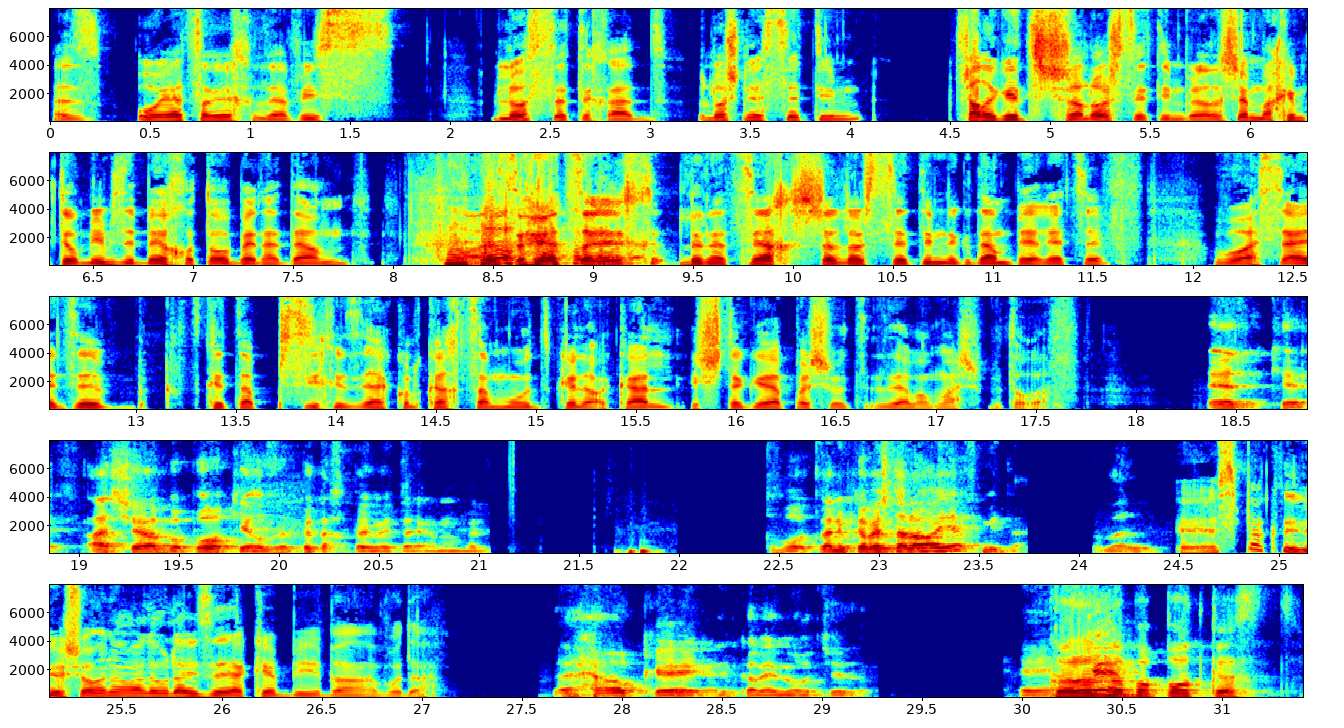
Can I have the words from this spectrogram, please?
אז הוא היה צריך להביס לא סט אחד, לא שני סטים, אפשר להגיד שלוש סטים, בגלל שהם אחים תאומים זה בערך אותו בן אדם, אז הוא היה צריך לנצח שלוש סטים נגדם ברצף, והוא עשה את זה בקטע פסיכי, זה היה כל כך צמוד, כאילו הקהל השתגע פשוט, זה היה ממש מטורף. איזה כיף. עד שבע בבוקר זה בטח באמת היה מדהים. ואני מקווה שאתה לא עייף מדי. אבל אה, הספקתי לישון, אבל אולי זה יכה בי בעבודה. אוקיי, אני מקווה מאוד שלא. אה, כל עוד כן, לא בפודקאסט.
